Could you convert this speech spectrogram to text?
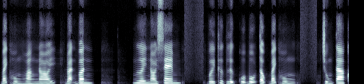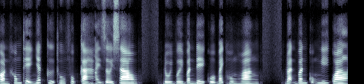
Bạch Hùng Hoàng nói, đoạn vân. Ngươi nói xem, với thực lực của bộ tộc Bạch Hùng, chúng ta còn không thể nhất cử thu phục cả hải giới sao? Đối với vấn đề của Bạch Hùng Hoàng, Đoạn Vân cũng nghĩ qua,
